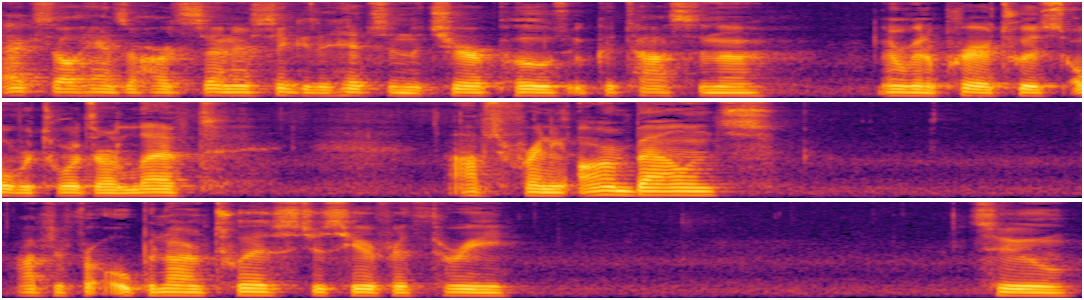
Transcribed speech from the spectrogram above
Exhale, hands at heart center, sinking the hips in the chair pose, Utkatasana. Then we're going to prayer twist over towards our left. Option for any arm balance. Option for open arm twist, just here for three, two,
